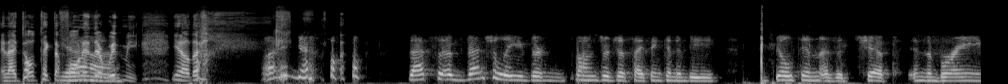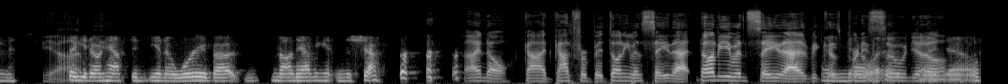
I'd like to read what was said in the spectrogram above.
and I don't take the phone in there with me. You know, they're I know. That's eventually their phones are just, I think, going to be built in as a chip in the brain, yeah. so I you don't mean, have to, you know, worry about not having it in the shower. I know. God, God forbid. Don't even say that. Don't even say that because pretty it. soon, you I know. know.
